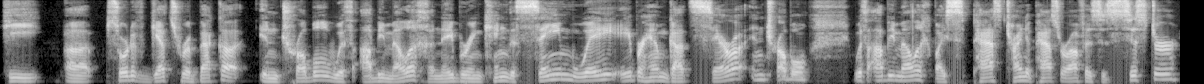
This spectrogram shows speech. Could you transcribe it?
He uh, sort of gets Rebecca in trouble with Abimelech, a neighboring king, the same way Abraham got Sarah in trouble with Abimelech by pass, trying to pass her off as his sister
